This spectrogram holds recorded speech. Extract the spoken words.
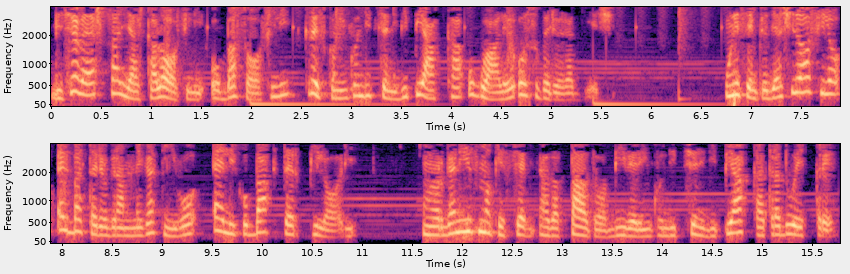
Viceversa, gli alcalofili o basofili crescono in condizioni di pH uguale o superiore a 10. Un esempio di acidofilo è il batterio gram negativo Helicobacter pylori, un organismo che si è adattato a vivere in condizioni di pH tra 2 e 3,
